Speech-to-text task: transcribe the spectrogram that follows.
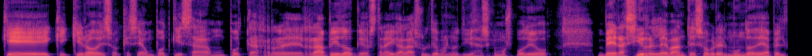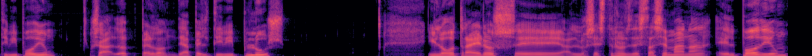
Que, quiero eso, que sea un podcast, un podcast rápido, que os traiga las últimas noticias que hemos podido ver así relevantes sobre el mundo de Apple TV Podium. O sea, eh, perdón, de Apple TV Plus. Y luego traeros eh, los estrenos de esta semana, el podium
